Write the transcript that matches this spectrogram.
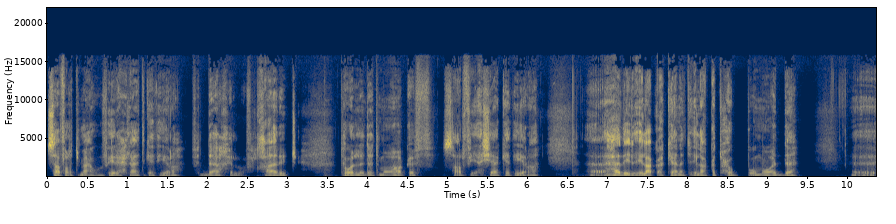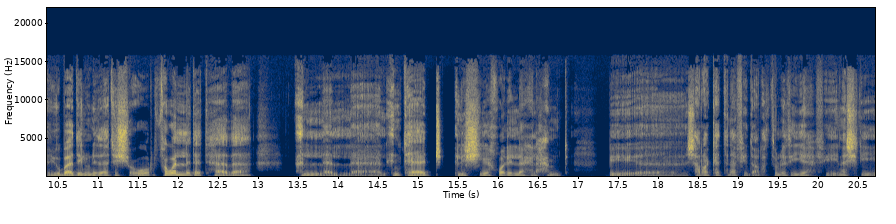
سافرت معه في رحلات كثيرة في الداخل وفي الخارج. تولدت مواقف صار في أشياء كثيرة. آه، هذه العلاقة كانت علاقة حب ومودة آه، يبادلني ذات الشعور فولدت هذا ال ال الإنتاج للشيخ ولله الحمد بشراكتنا في دار الثلاثية في نشر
